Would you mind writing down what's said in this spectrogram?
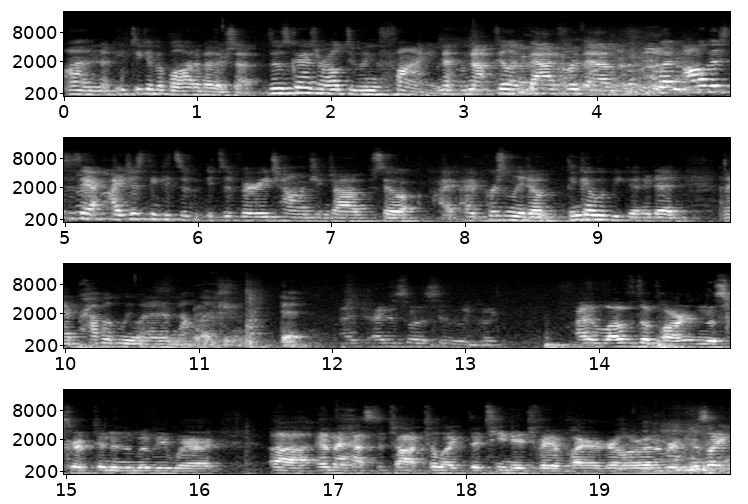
on, to give up a lot of other stuff. Those guys are all doing fine. I'm not feeling bad for them. But all this to say, I just think it's a, it's a very challenging job. So I, I personally don't think I would be good at it, and I probably would end up not liking it. I, I just want to say really quick. I love the part in the script and in the movie where uh, Emma has to talk to like the teenage vampire girl or whatever. Because like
